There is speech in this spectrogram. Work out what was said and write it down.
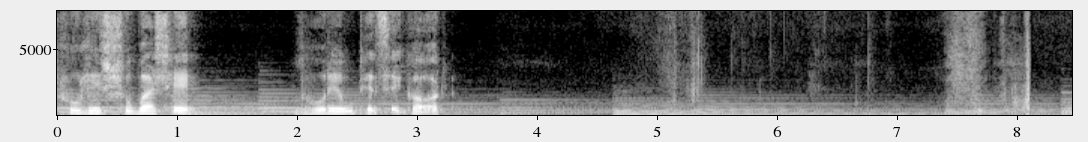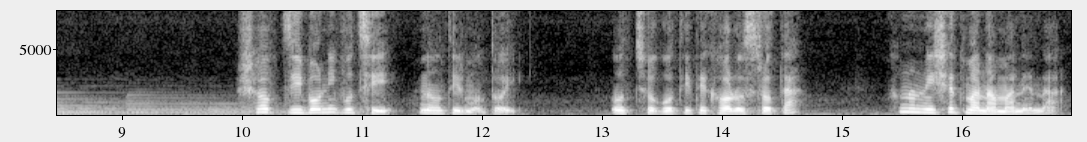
ফুলের সুবাসে ভরে উঠেছে ঘর। সব জীবনই বুঝি নদীর মতোই। উচ্চ গতিতে খরস্রোতা। কোনো নিষেধ মানা মানে না।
